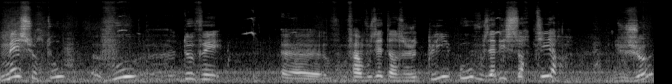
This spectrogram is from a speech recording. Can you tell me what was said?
Mais surtout, vous devez, euh, vous- êtes dans un jeu de plis où vous allez sortir du jeu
